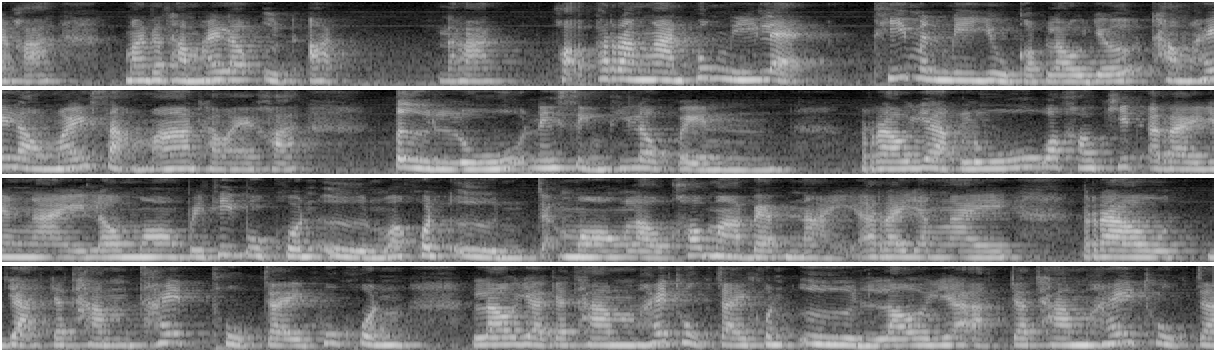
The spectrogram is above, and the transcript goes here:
นะคะ มันจะทำให้เราอึดอัดนะคะ เพราะพลังงานพวกนี้แหละที่มันมีอยู่กับเราเยอะทำให้เราไม่สามารถทำไมคะตื่นรู้ในสิ่งที่เราเป็น เราอยากรู้ว่าเขาคิดอะไรยังไง เรามองไปที่บุคคลอื่น ว่าคนอื่นจะมองเราเข้ามาแบบไหนอะไรยังไง เราอยากจะทำให้ถูกใจผู้คน เราอยากจะทำให้ถูกใจคนอื่น เราอยากจะทำให้ถูกใจ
